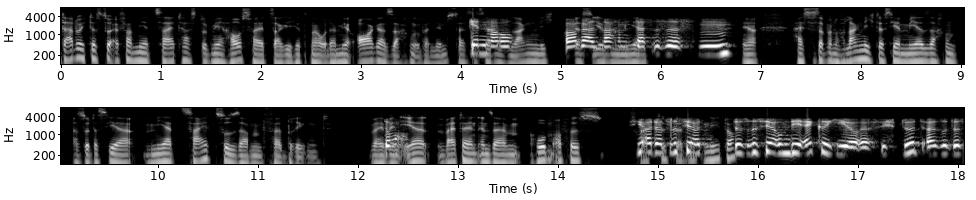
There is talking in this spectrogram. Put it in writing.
dadurch, dass du einfach mehr Zeit hast und mehr Haushalt, sage ich jetzt mal, oder mehr Orgasachen übernimmst, heißt genau. das ja noch lange nicht, dass ihr mehr, das ist es. Hm. Ja, heißt es aber noch lange nicht, dass ihr mehr Sachen, also dass ihr mehr Zeit zusammen verbringt. Weil Doch. wenn er weiterhin in seinem Homeoffice Ja, das ist ja, nee, das ist ja um die Ecke hier. Also das,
